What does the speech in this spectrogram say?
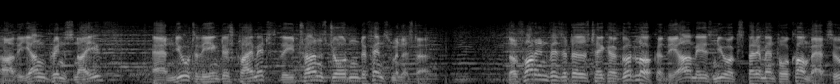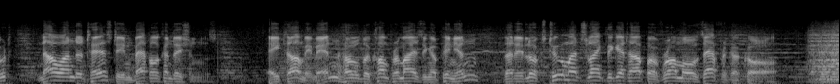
are the young Prince Naif and new to the English climate, the Transjordan Defence Minister. The foreign visitors take a good look at the Army's new experimental combat suit, now under test in battle conditions. Eight Army men hold the compromising opinion that it looks too much like the get-up of Rommel's Afrika Korps.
